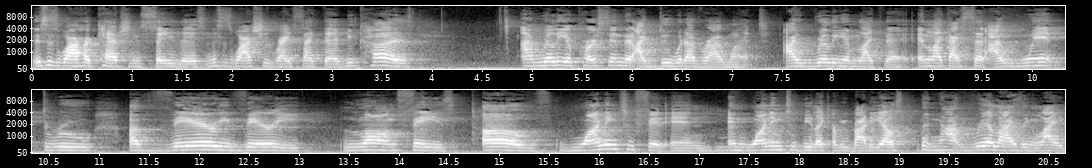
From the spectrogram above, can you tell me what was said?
this is why her captions say this and this is why she writes like that because i'm really a person that i do whatever i want i really am like that and like i said i went through a very very long phase of wanting to fit in mm-hmm. and wanting to be like everybody else, but not realizing like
